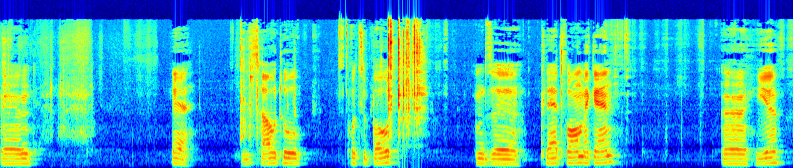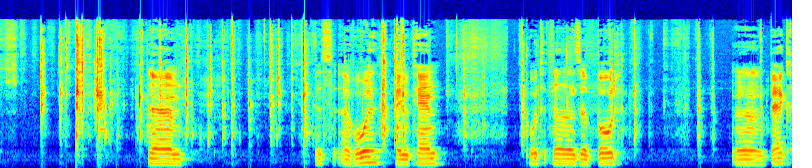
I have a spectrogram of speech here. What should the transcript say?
And yeah this is how to put the boat on the platform again. Uh, here. Um, is a hole where you can put uh, the boat uh, back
